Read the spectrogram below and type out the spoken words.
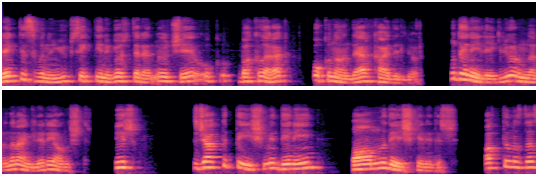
renkli sıvının yüksekliğini gösteren ölçüye bakılarak okunan değer kaydediliyor. Bu deneyle ilgili yorumlarından hangileri yanlıştır? 1. Sıcaklık değişimi deneyin bağımlı değişkenidir. Baktığımızda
